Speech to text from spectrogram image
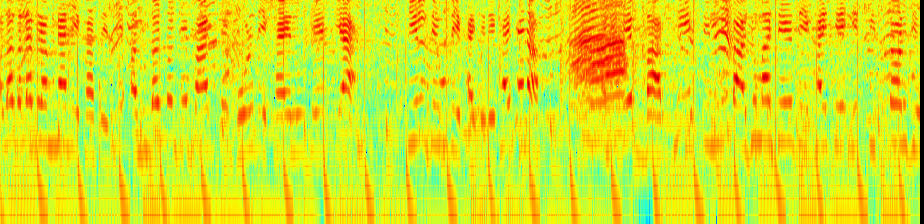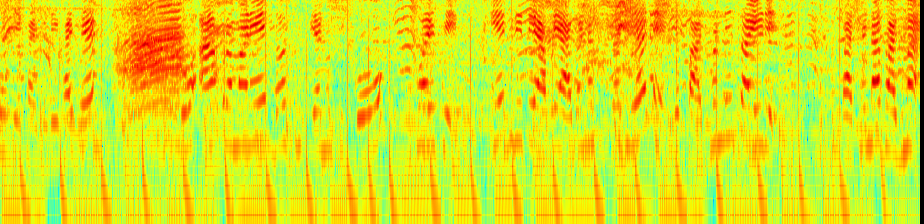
અલગ અલગ રંગના દેખાશે જે અંદરનો જે ભાગ છે ગોળ દેખાયેલું છે ત્યાં. સ્ટીલ જેવું દેખાય છે. દેખાય છે ને? જે બહારથી સ્ટીલની બાજુમાં જે દેખાય છે, એ પિત્તળ જેવું દેખાય છે. દેખાય છે? તો આ પ્રમાણે દસ રૂપિયાનો સિક્કો હોય છે. એ જ રીતે આપણે આગળના સિક્કા જોયા ને કે પાછળની સાઈડે, પાછળના ભાગમાં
